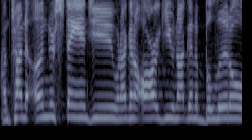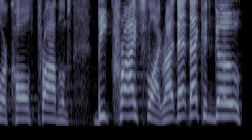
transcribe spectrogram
I'm trying to understand you. We're not going to argue, We're not going to belittle or cause problems. Be Christ like, right? That, that could go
